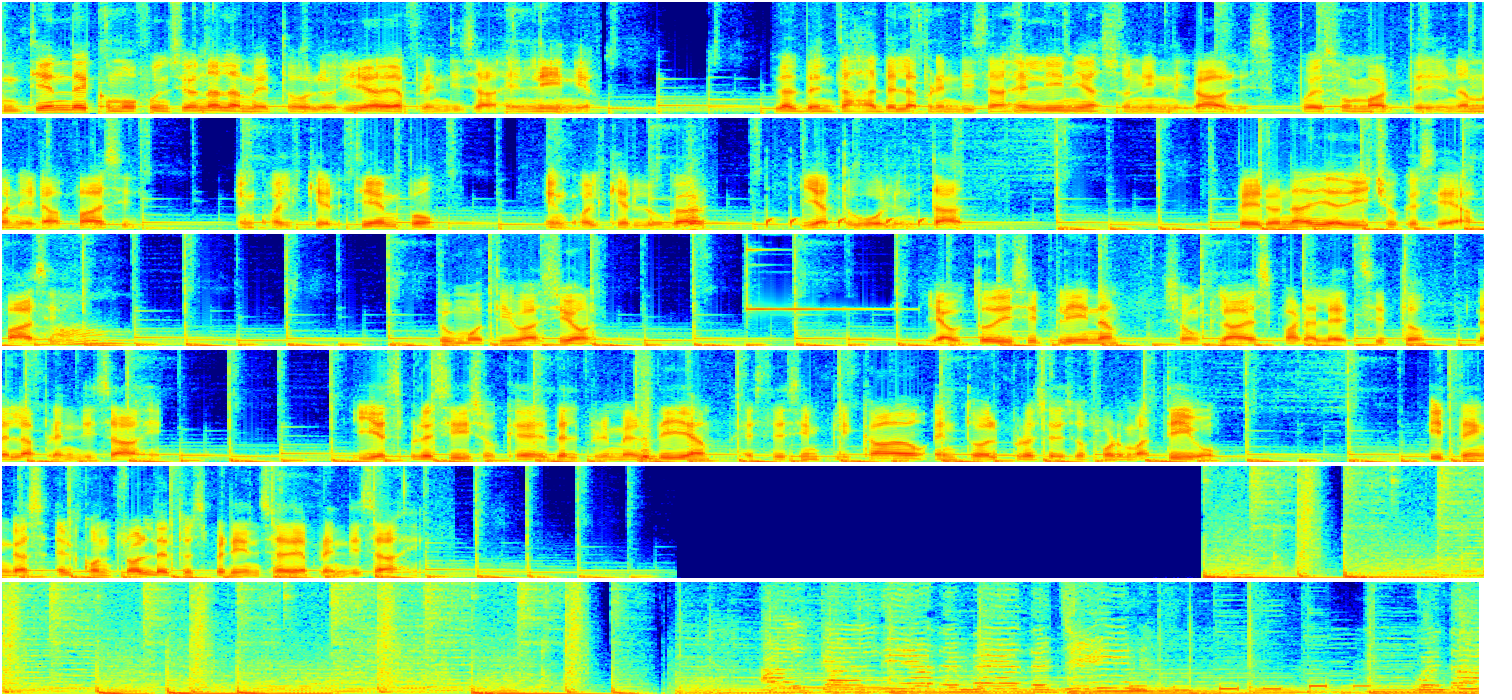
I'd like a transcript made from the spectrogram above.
Entiende cómo funciona la metodología de aprendizaje en línea. Las ventajas del aprendizaje en línea son innegables. Puedes formarte de una manera fácil, en cualquier tiempo, en cualquier lugar y a tu voluntad. Pero nadie ha dicho que sea fácil. Tu motivación y autodisciplina son claves para el éxito del aprendizaje. Y es preciso que desde el primer día estés implicado en todo el proceso formativo y tengas el control de tu experiencia de aprendizaje. Alcaldía de Medellín, cuenta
